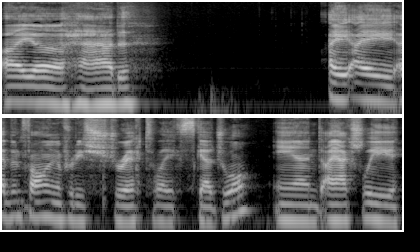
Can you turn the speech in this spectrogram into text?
I uh had I I I've been following a pretty strict like schedule and I actually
